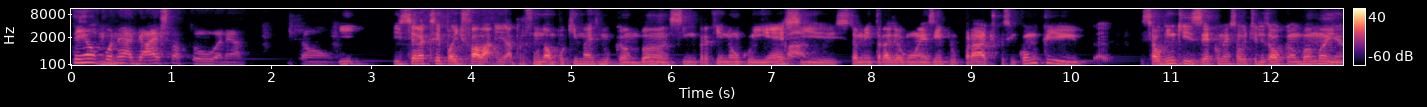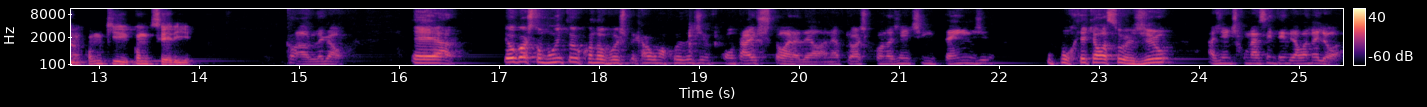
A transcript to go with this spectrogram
tempo, uhum. né, gasto à toa, né? Então. E, e será que você pode falar, aprofundar um pouquinho mais no Kanban, assim, para quem não conhece, claro. também trazer algum exemplo prático, assim, como que, se alguém quiser começar a utilizar o Kanban amanhã, como que, como que seria? Claro, legal. É, eu gosto muito quando eu vou explicar alguma coisa de contar a história dela, né? Porque eu acho que quando a gente entende o porquê que ela surgiu, a gente começa a entender ela melhor.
